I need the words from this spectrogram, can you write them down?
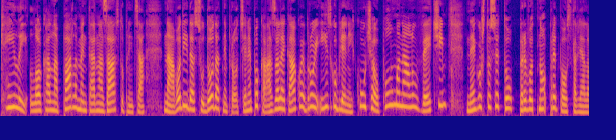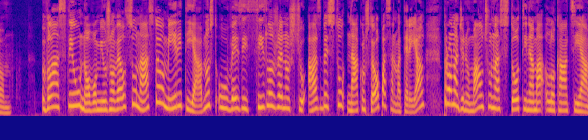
Cayley, lokalna parlamentarna zastupnica, navodi da su dodatne procjene pokazale kako je broj izgubljenih kuća u Pulmonalu veći nego što se to prvotno pretpostavljalo. Vlasti u Novom Južnom Velsu nastoje umiriti javnost u vezi s izloženošću azbestu nakon što je opasan materijal pronađen u Malču na stotinama lokacija.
